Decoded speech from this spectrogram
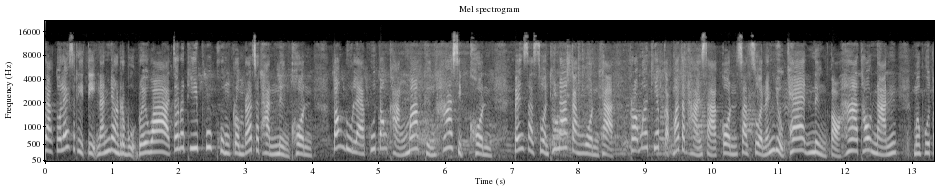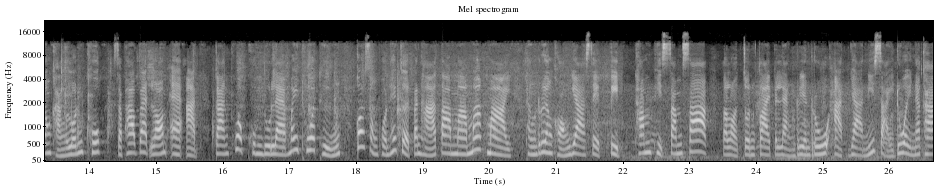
จากตัวเลขสถิตินั้นยังระบุด้วยว่า เจ้าหน้าที่ผู้คุมกรมราชทัณฑ์หนึ่งคน ต้องดูแลผู้ต้องขังมากถึง 50 คน เป็นสัดส่วนที่น่ากังวลค่ะ เพราะเมื่อเทียบกับมาตรฐานสากล สัดส่วนนั้นอยู่แค่ 1 ต่อ 5 เท่านั้น เมื่อผู้ต้องขังล้นคุก สภาพแวดล้อมแออัด การควบคุมดูแลไม่ทั่วถึง ก็ส่งผลให้เกิดปัญหาตามมามากมาย ทั้งเรื่องของยาเสพติดทำผิดซ้ำซาก ตลอดจนกลายเป็นแหล่งเรียนรู้อาจยานิสัยด้วยนะคะ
